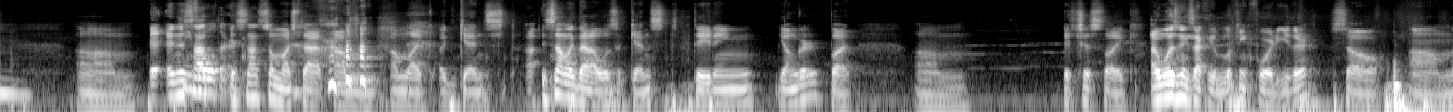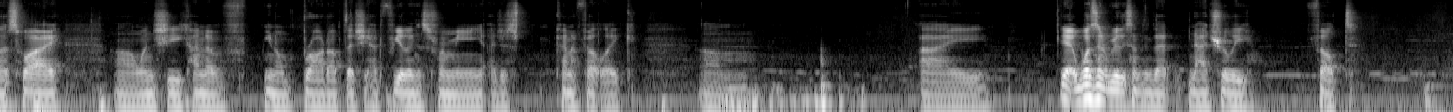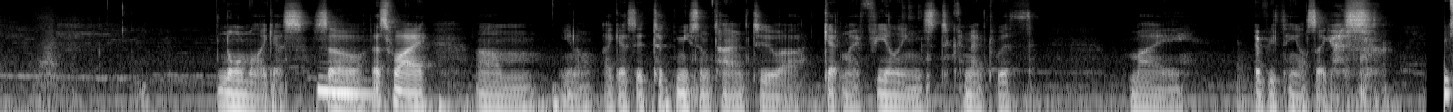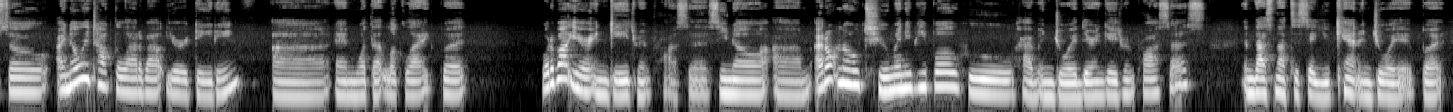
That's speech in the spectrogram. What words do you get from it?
Um, and it's He's not older. it's not so much that I'm, I'm like against. Uh, it's not like that I was against dating younger, but um, it's just like I wasn't exactly looking for it either. So um, that's why uh, when she kind of you know brought up that she had feelings for me, I just kind of felt like um, I yeah, it wasn't really something that naturally felt normal, I guess. So that's why, um, you know, I guess it took me some time to uh, get my feelings to connect with my everything else, I guess. So I know we talked a lot about your dating uh, and what that looked like, but what about your engagement process? You know, um, I don't know too many people who have enjoyed their engagement process, and that's not to say you can't enjoy it, but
